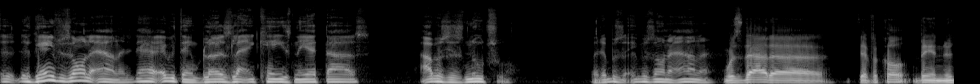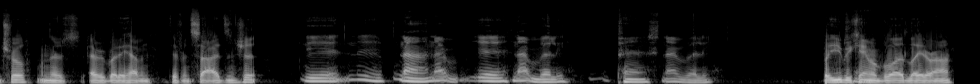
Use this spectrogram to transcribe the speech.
it- the games was on the island. They had everything: Bloods, Latin Kings, Ñetas. I was just neutral. But it was it was on the island. Was that uh difficult being neutral when there's everybody having different sides and shit? Yeah, yeah, nah, not yeah, not really. Depends, not really. But you became a blood later on.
